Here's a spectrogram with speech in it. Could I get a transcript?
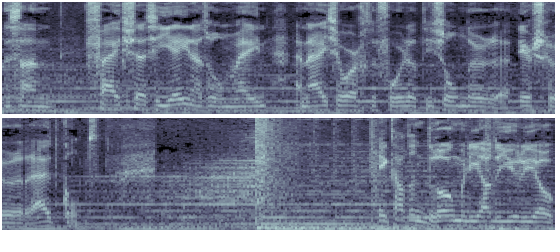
Er staan vijf, zes hyena's om hem heen. En hij zorgt ervoor dat hij zonder uh, eerscheuren eruit komt. Ik had een droom en die hadden jullie ook.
